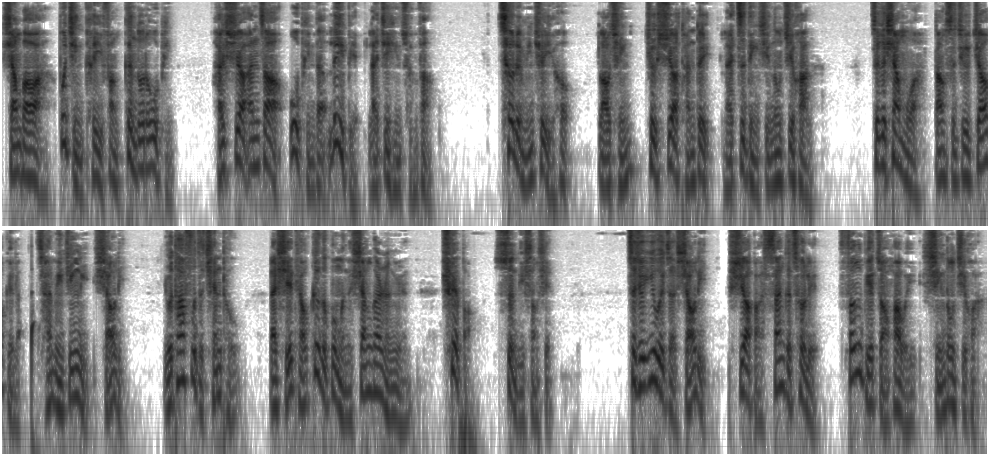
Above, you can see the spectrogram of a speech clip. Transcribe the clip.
箱包啊，不仅可以放更多的物品，还需要按照物品的类别来进行存放。策略明确以后，老秦就需要团队来制定行动计划了。这个项目啊，当时就交给了产品经理小李，由他负责牵头，来协调各个部门的相关人员，确保顺利上线。这就意味着小李需要把三个策略分别转化为行动计划。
